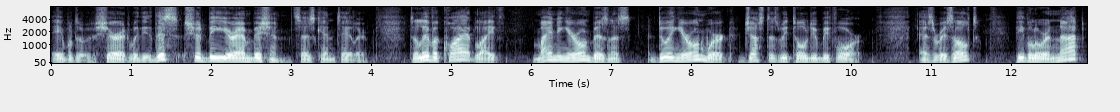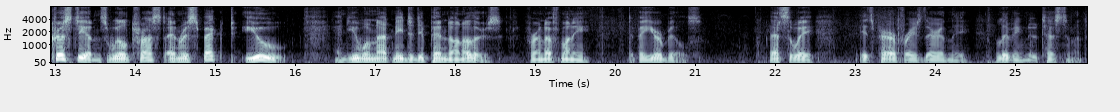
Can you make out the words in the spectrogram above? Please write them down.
able to share it with you. This should be your ambition, says Ken Taylor, to live a quiet life, minding your own business and doing your own work, just as we told you before. As a result, people who are not Christians will trust and respect you, and you will not need to depend on others for enough money to pay your bills. That's the way it's paraphrased there in the Living New Testament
